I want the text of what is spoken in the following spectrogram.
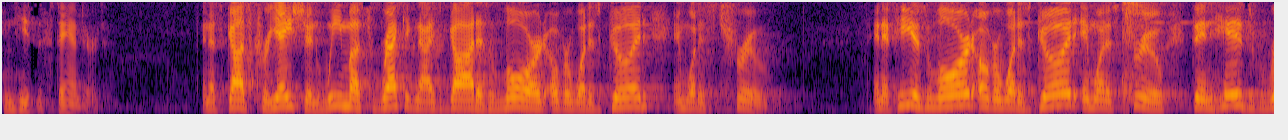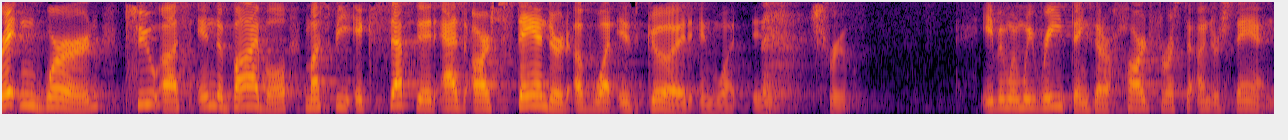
and He's the standard. And as God's creation, we must recognize God as Lord over what is good and what is true. And if he is Lord over what is good and what is true, then his written word to us in the Bible must be accepted as our standard of what is good and what is true. Even when we read things that are hard for us to understand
